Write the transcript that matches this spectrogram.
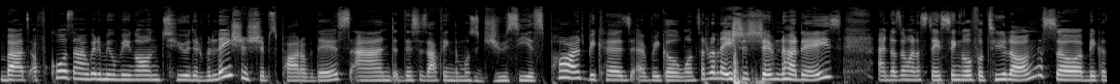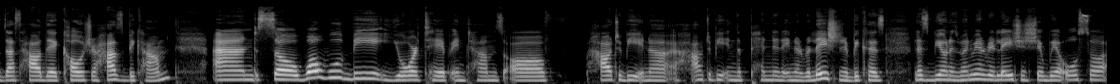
But of course, now I'm to be moving on to the relationships part of this. And this is, I think, the most juiciest part because every girl wants a relationship nowadays and doesn't want to stay single for too long. So, because that's how their culture has has become. And so, what would be your tip in terms of how to be in a how to be independent in a relationship? Because let's be honest when we're in a relationship we are also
